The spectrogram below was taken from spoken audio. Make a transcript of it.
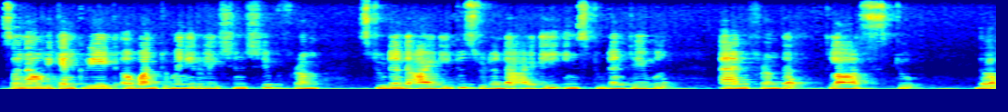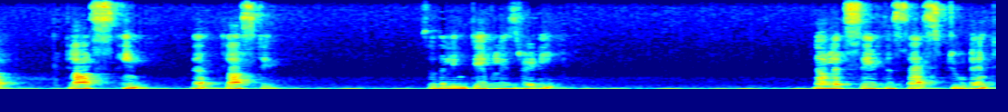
So now we can create a one-to-many relationship from student ID to student ID in student table and from the class to the class in the class table. So the link table is ready. Now let's save this as student.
